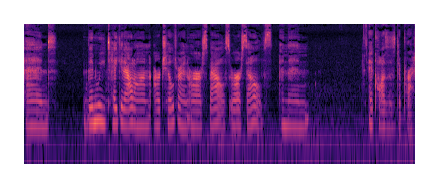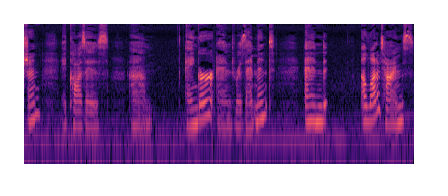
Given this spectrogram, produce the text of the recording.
And then we take it out on our children or our spouse or ourselves. And then it causes depression, it causes um, anger and resentment. And a lot of times,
